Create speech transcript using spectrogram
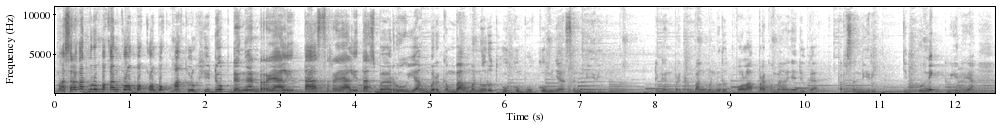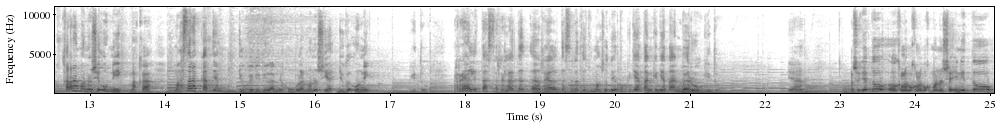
masyarakat merupakan kelompok-kelompok makhluk hidup dengan realitas-realitas baru yang berkembang menurut hukum-hukumnya sendiri. Dengan berkembang menurut pola perkembangannya juga tersendiri. Jadi unik begitu ya. Karena manusia unik, maka masyarakat yang juga di dalamnya kumpulan manusia juga unik gitu. Realitas realitas realitas, realitas itu maksudnya itu kenyataan-kenyataan baru gitu ya maksudnya tuh eh, kelompok-kelompok manusia ini tuh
